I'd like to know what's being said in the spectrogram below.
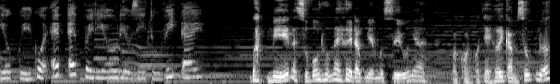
yêu quý của FF Radio điều gì thú vị đây? Bật mí là số vôn hôm nay hơi đặc biệt một xíu nha, và còn có thể hơi cảm xúc nữa.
